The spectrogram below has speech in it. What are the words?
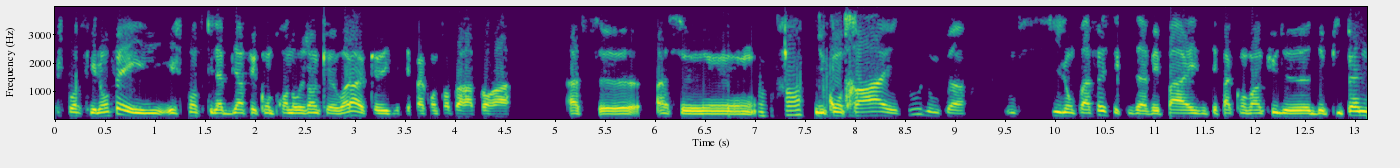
je, pense qu'ils l'ont fait. Et, je pense qu'il a bien fait comprendre aux gens que voilà qu'ils n'étaient pas contents par rapport à à ce à ce contrat. du contrat et tout. Donc euh, donc s'ils l'ont pas fait c'est qu'ils avaient pas ils n'étaient pas convaincus de de Pippen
